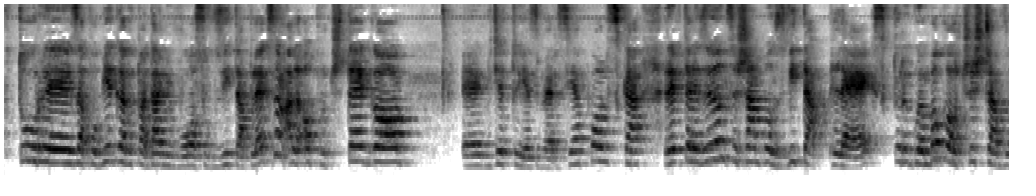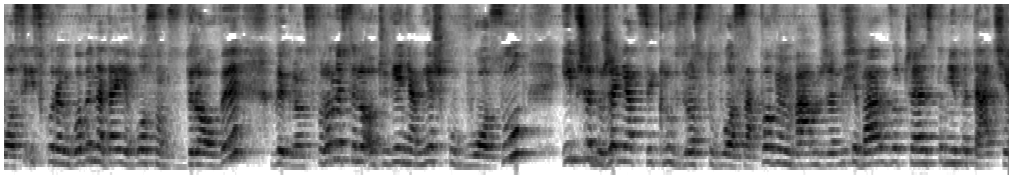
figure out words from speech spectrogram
który zapobiega wypadaniu włosów z Vitaplexem, ale oprócz tego Gdzie tu jest wersja polska? Rewitalizujący szampon z Vitaplex, który głęboko oczyszcza włosy i skórę głowy nadaje włosom zdrowy wygląd. Stworzony w stylu odżywienia mieszków włosów i przedłużenia cyklu wzrostu włosa. Powiem Wam, że Wy się bardzo często mnie pytacie,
